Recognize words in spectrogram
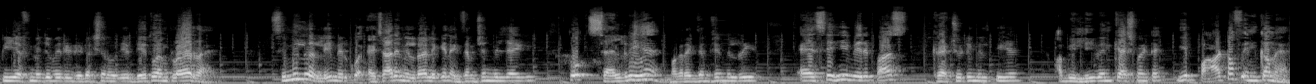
पीएफ में जो मेरी डिडक्शन होती है दे तो एम्प्लॉयर रहा है। सिमिलरली मेरे को एच मिल रहा है लेकिन एग्जामेशन मिल जाएगी। तो सैलरी है मगर एग्जामेशन मिल रही है। ऐसे ही मेरे पास ग्रेचुटी मिलती है। अभी लीव एनकैशमेंट है। ये पार्ट ऑफ़ इनकम है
